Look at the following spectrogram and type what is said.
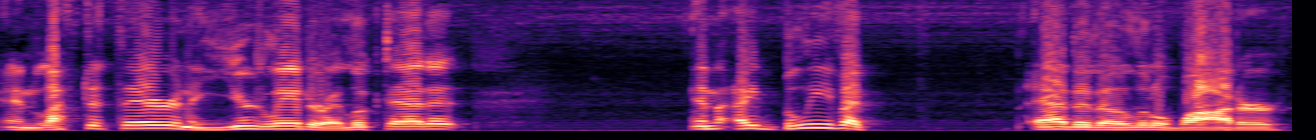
and left it there. And a year later I looked at it and I believe I added a little water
